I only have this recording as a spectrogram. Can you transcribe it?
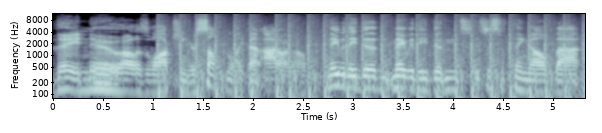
they knew I was watching, or something like that. I don't know. Maybe they did. Maybe they didn't. It's just a thing of that.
